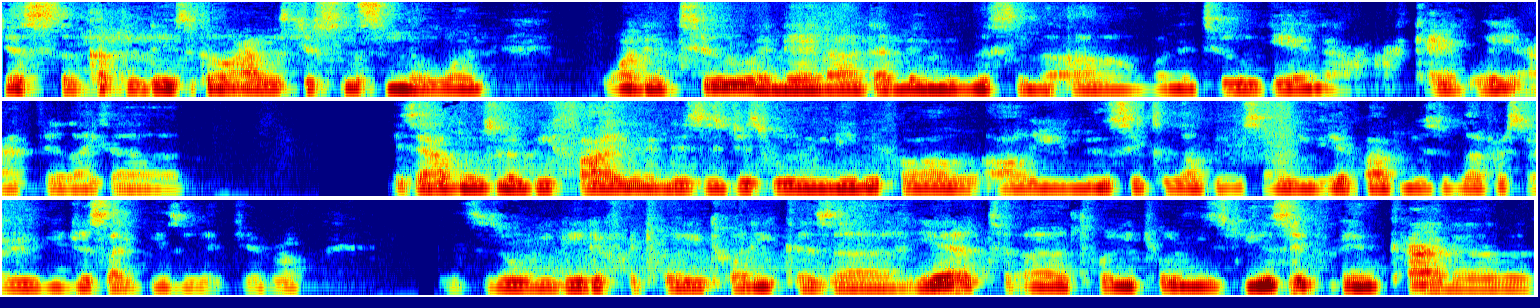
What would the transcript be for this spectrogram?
just a couple of days ago, I was just listening to one one and two, and then uh, that made me listen to uh, one and two again. I, I can't wait. I feel like uh, his album is gonna be fire, and this is just what we needed for all, all you music lovers, all you hip hop music lovers, or if you just like music in general. This is what we needed for 2020, because uh, yeah, t- uh, 2020's music been kind of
